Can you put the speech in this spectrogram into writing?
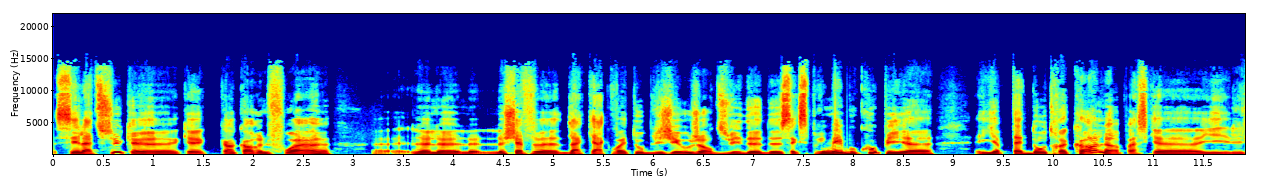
c'est là-dessus que qu'encore une fois, euh, le, le, le, chef de la CAC va être obligé aujourd'hui de, de s'exprimer beaucoup. Puis il y a peut-être d'autres cas là, parce que il,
